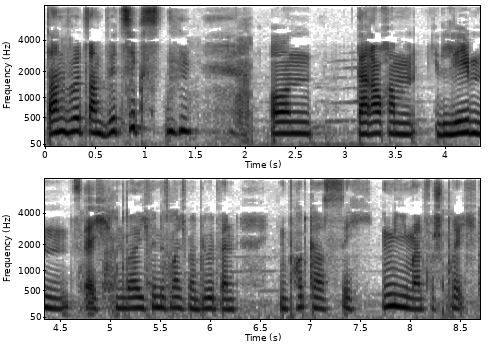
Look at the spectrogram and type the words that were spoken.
Dann wird es am witzigsten. Und dann auch am lebensechten. Weil ich finde es manchmal blöd, wenn im Podcast sich niemand verspricht.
